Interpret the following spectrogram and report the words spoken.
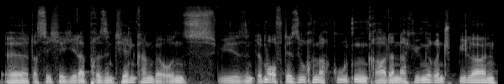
äh, dass sich hier jeder präsentieren kann bei uns. Wir sind immer auf der Suche nach guten, gerade nach jüngeren Spielern,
